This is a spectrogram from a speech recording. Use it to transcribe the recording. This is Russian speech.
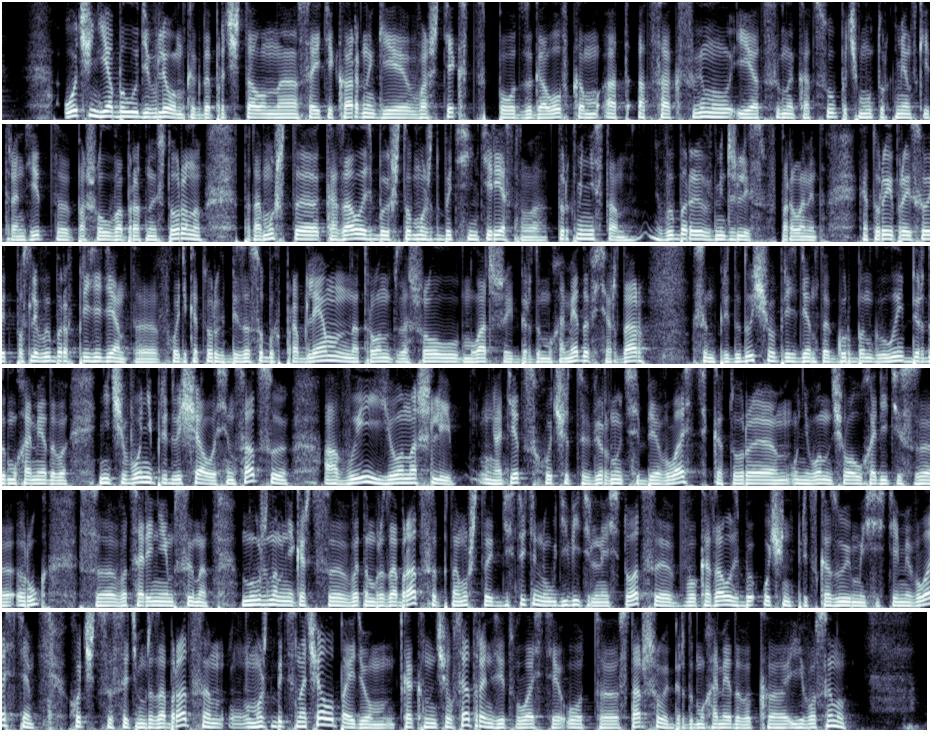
Очень я был удивлен, когда прочитал на сайте Карнеги ваш текст под заголовком «От отца к сыну и от сына к отцу. Почему туркменский транзит пошел в обратную сторону?» Потому что, казалось бы, что может быть интересного. Туркменистан. Выборы в Меджлис, в парламент, которые происходят после выборов президента, в ходе которых без особых проблем на трон взошел младший Бердамухамедов, Сердар, сын предыдущего президента Гурбангулы Бердамухамедова. Ничего не предвещало сенсации сенсацию, а вы ее нашли. Отец хочет вернуть себе власть, которая у него начала уходить из рук с воцарением сына. Нужно, мне кажется, в этом разобраться, потому что действительно удивительная ситуация в, казалось бы, очень предсказуемой системе власти. Хочется с этим разобраться. Может быть, сначала пойдем, как начался транзит власти от старшего Бердамухамедова к его сыну?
